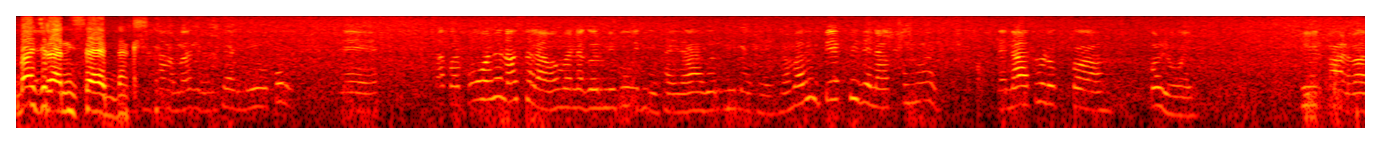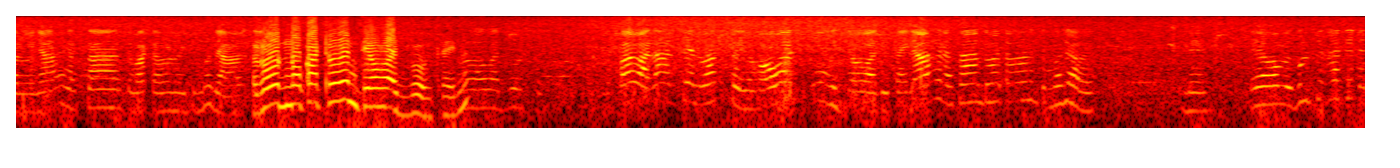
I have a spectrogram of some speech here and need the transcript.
બાજરાની સાહેબ નાખી. હા મારે અત્યારે ને ગરમી બહુ જ નહીં થાય આ ગરમી ન થાય. અમારે પેક થઈ જાય ને આ હોય ને ના થોડુંક અ, હોય. રોડ નો કાંઠો હોય ને તે અવાજ બહુ થાય ને. અવાજ બહુ થાય. શાંત વાતાવરણ મજા આવે. ને એ અમે ગુલફી ખાધી ને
